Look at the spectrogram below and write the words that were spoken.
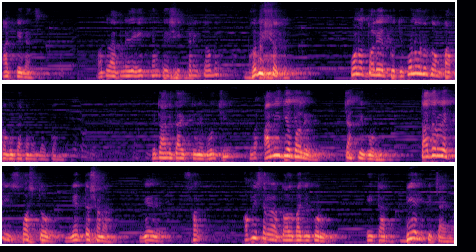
আটকে গেছে। অথবা আপনাদের এইখান থেকে শিক্ষা নিতে হবে। ভবিষ্যতে কোনো দলের প্রতি কোনো অনুকম্প আপনাদের দেখানোর দরকার নেই। এটা আমি দায়িত্ব নিয়ে বলছি। এবং আমি যে দলের চাকরি করি তাদেরও একটি স্পষ্ট নির্দেশনা যে অফিসাররা দলবাজি করুক। এটা বিএনপি চায় না,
